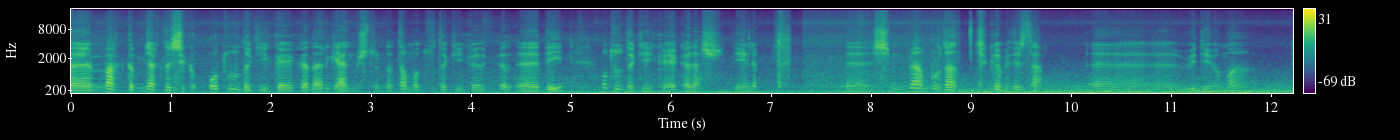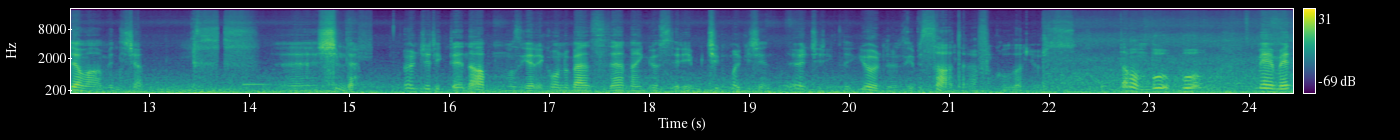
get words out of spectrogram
e, baktım yaklaşık 30 dakikaya kadar gelmiş durumda. Tam 30 dakika e, değil 30 dakikaya kadar diyelim. E, şimdi ben buradan çıkabilirsem e, videoma devam edeceğim. E, şimdi öncelikle ne yapmamız gerek onu ben size hemen göstereyim. Çıkmak için öncelikle gördüğünüz gibi sağ tarafı kullanıyoruz. Tamam bu bu Mehmet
